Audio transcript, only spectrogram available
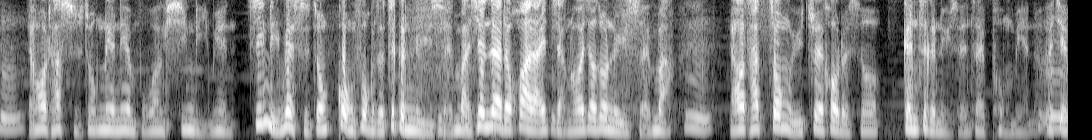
嗯，然后他始终念念不忘，心里面心里面始终供奉着这个女神嘛。现在的话来讲的话，叫做女神嘛。嗯，然后他终于最后的时候跟这个女神在碰面了，而且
